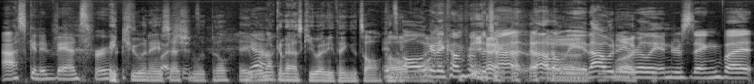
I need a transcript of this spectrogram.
ask in advance for A Q and A session with Bill. Hey, Yeah. we're not going to ask you anything. It's all. It's all going to come from the chat. That'll be that would be really interesting. But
